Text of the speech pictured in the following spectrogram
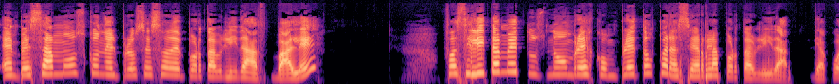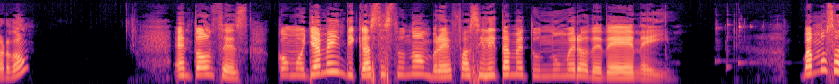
Empezamos con el proceso de portabilidad, ¿vale? Facilítame tus nombres completos para hacer la portabilidad, ¿de acuerdo? Entonces, como ya me indicaste tu nombre, facilítame tu número de DNI. Vamos a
